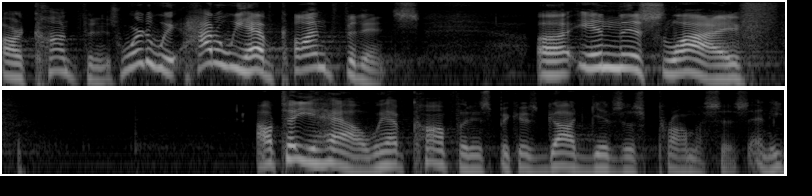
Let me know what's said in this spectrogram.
Our confidence. Where do we, how do we have confidence uh, in this life? I'll tell you how. We have confidence because God gives us promises and He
